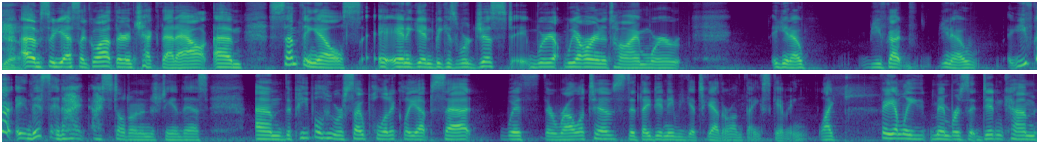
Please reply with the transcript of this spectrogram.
Yeah. Um. So yeah, so go out there and check that out. Um. Something else, and again, because we're just we we are in a time where, you know, you've got you know you've got and this, and I I still don't understand this. Um. The people who are so politically upset with their relatives that they didn't even get together on Thanksgiving, like family members that didn't come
